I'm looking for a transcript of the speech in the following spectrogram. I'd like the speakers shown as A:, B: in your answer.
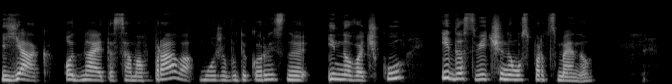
A: Як одна і та сама вправа може бути корисною і новачку, і досвідченому спортсмену?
